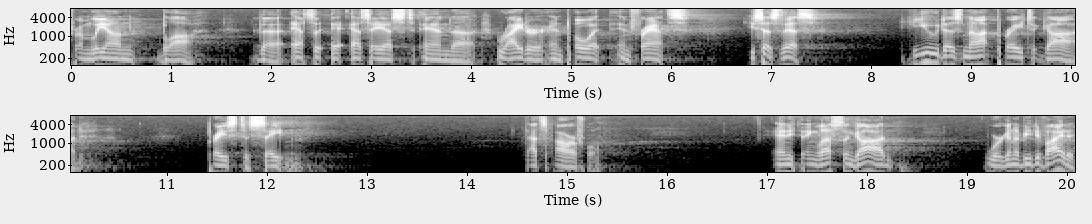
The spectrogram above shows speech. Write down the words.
from Leon Bloy, the essayist and uh, writer and poet in France. He says this He who does not pray to God prays to Satan. That's powerful. Anything less than God, we're going to be divided,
